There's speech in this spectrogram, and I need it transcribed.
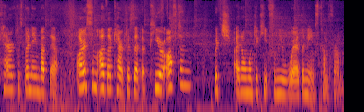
characters by name, but there are some other characters that appear often, which I don't want to keep from you where the names come from.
